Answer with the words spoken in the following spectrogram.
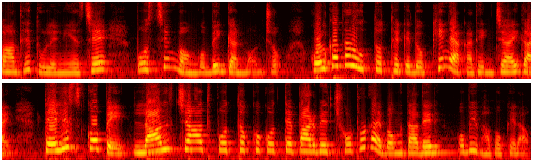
কাঁধে তুলে নিয়েছে পশ্চিমবঙ্গ বিজ্ঞান মঞ্চ। কলকাতার উত্তর থেকে দক্ষিণ একাধিক জায়গায় টেলিস্কোপে লাল চাঁদ প্রত্যক্ষ করতে পারবে ছোটরা এবং তাদের অভিভাবকেরাও।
